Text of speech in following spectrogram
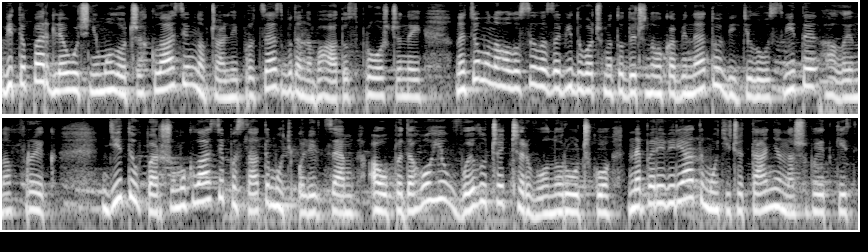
Відтепер для учнів молодших класів навчальний процес буде набагато спрощений. На цьому наголосила завідувач методичного кабінету відділу освіти Галина Фрик. Діти в першому класі писатимуть олівцем, а у педагогів вилучать червону ручку. Не перевірятимуть і читання на швидкість,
